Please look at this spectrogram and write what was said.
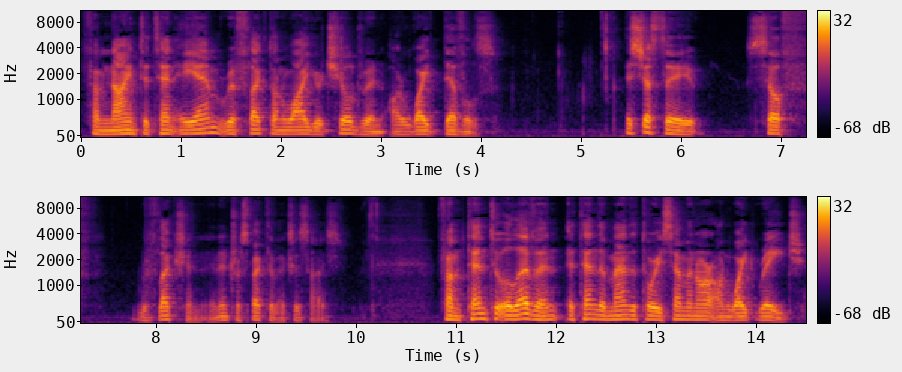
From 9 to 10 a.m., reflect on why your children are white devils. It's just a self reflection, an introspective exercise. From 10 to 11, attend a mandatory seminar on white rage.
